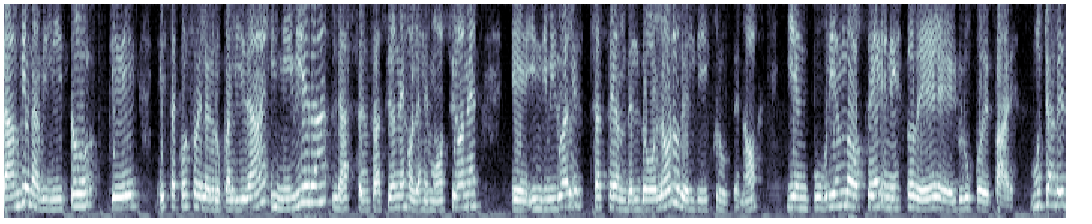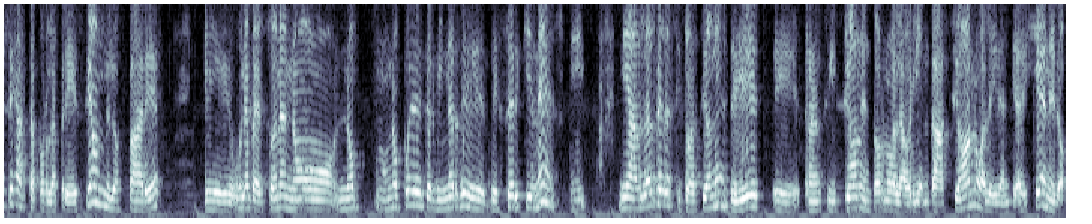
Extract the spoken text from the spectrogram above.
también habilitó que esta cosa de la grupalidad inhibiera las sensaciones o las emociones eh, individuales, ya sean del dolor o del disfrute, ¿no? Y encubriéndose en esto del grupo de pares. Muchas veces hasta por la presión de los pares, eh, una persona no, no, no puede terminar de, ser quien es, ni hablar de las situaciones de eh, transición en torno a la orientación o a la identidad de género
